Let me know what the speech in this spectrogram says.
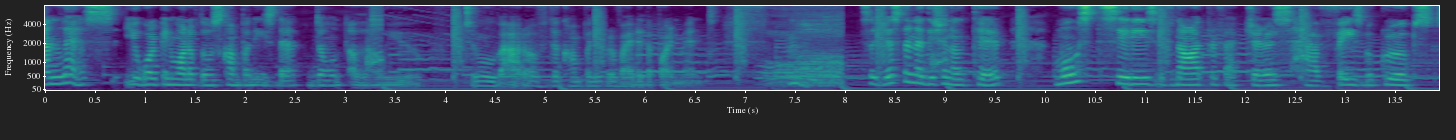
Unless you work in one of those companies that don't allow you to move out of the company provided apartment. Hmm. So just an additional tip, most cities, if not prefectures, have Facebook groups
